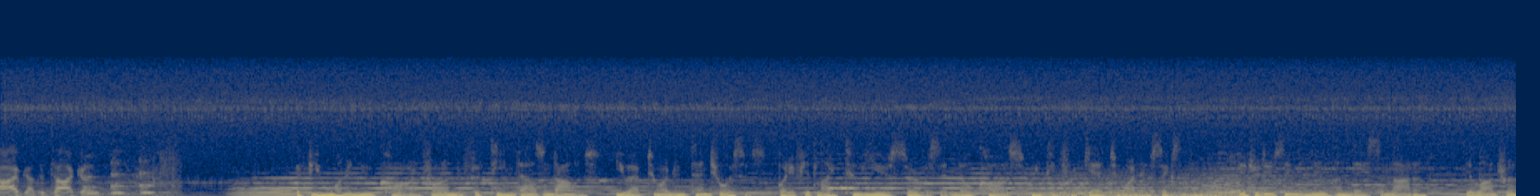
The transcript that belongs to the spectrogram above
I've got the tacos. If you want a new car for under $15,000, you have 210 choices. But if you'd like two years service at no cost, you can forget 206 of them. Introducing the new Hyundai Sonata, Elantra,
